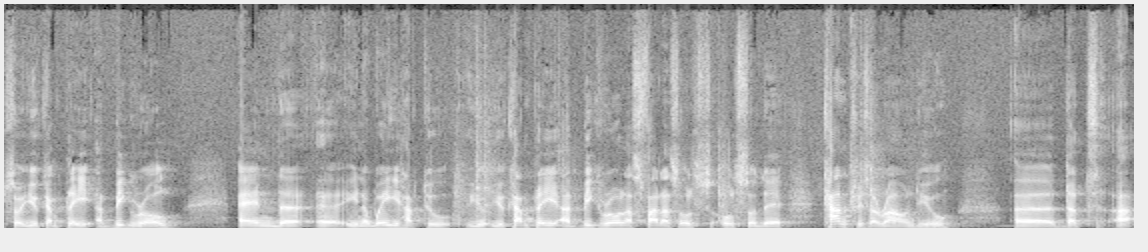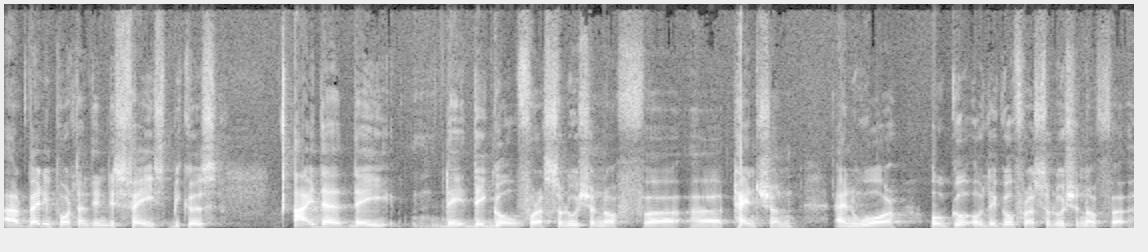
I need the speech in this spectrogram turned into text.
So you can play a big role and uh, uh, in a way you have to you, you can play a big role as far as also, also the countries around you uh, that are, are, very important in this phase because either they they, they go for a solution of uh, uh, tension and war or go or they go for a solution of uh,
